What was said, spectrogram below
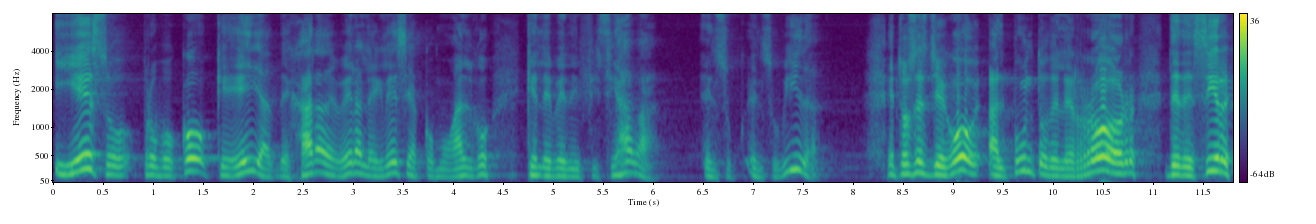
y eso provocó que ella dejara de ver a la iglesia como algo que le beneficiaba en su, en su vida. Entonces llegó al punto del error de decir,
